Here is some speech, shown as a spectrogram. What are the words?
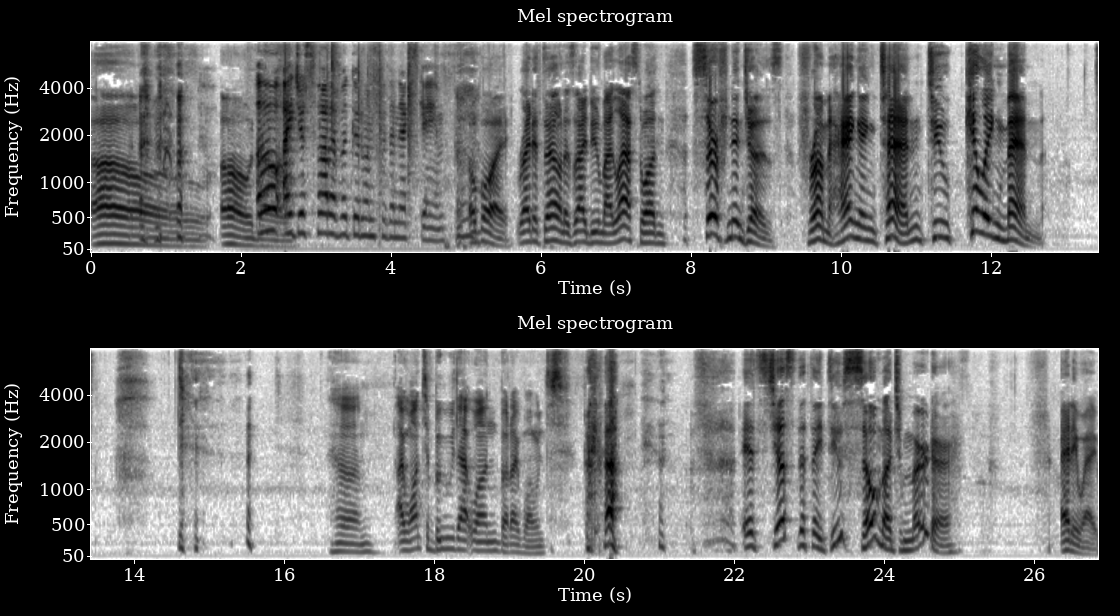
Oh. oh, no. Oh, I just thought of a good one for the next game. Oh boy, write it down as I do my last one. Surf ninjas from hanging 10 to killing men. Um, I want to boo that one, but I won't. It's just that they do so much murder. Anyway,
